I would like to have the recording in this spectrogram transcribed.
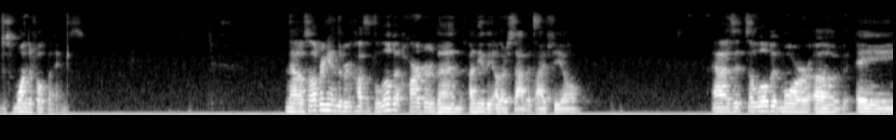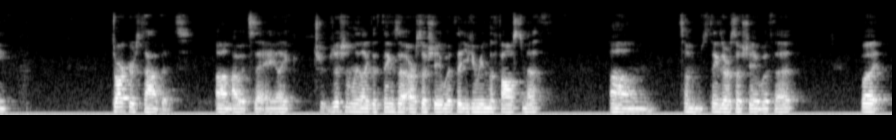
just wonderful things. Now, celebrating it in the broom closet is a little bit harder than any of the other Sabbats, I feel, as it's a little bit more of a darker Sabbat, um, I would say. Like, traditionally, like the things that are associated with it, you can read in the Faust myth. Um, some things are associated with it, but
